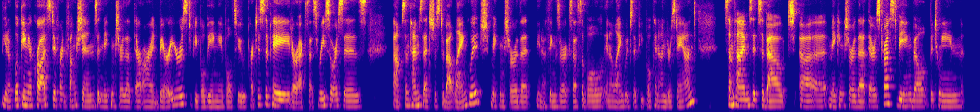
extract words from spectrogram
you know looking across different functions and making sure that there aren't barriers to people being able to participate or access resources. Um, sometimes that's just about language making sure that you know things are accessible in a language that people can understand sometimes it's about uh, making sure that there's trust being built between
